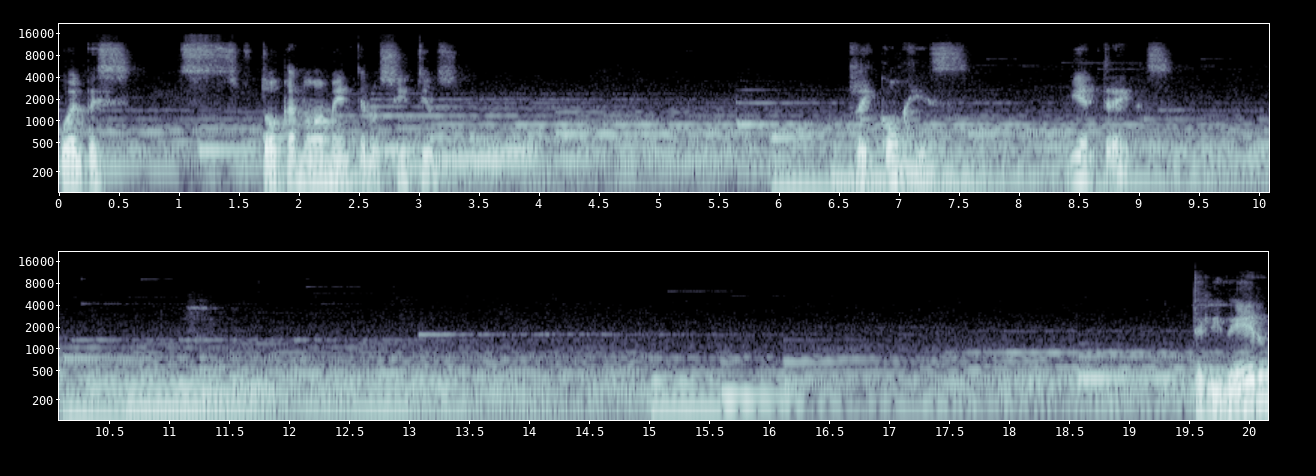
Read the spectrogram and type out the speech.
Vuelves, tocas nuevamente los sitios, recoges y entregas. Te libero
